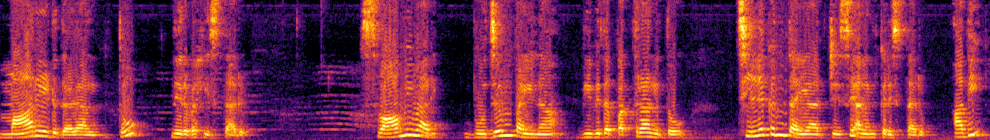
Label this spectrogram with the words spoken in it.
మారేడు దళాలతో నిర్వహిస్తారు. స్వామివారి భుజం పైన వివిధ పత్రాలతో చిలకను తయారు చేసి అలంకరిస్తారు. అది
